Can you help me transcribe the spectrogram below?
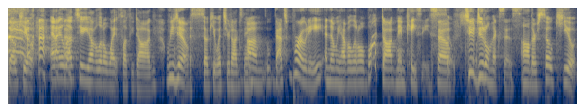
so cute. and I love too, you have a little white fluffy dog. We do. It's so cute. What's your dog's name? Um, that's Brody, and then we have a little black dog named Casey. So, so two doodle mixes. Oh, they're so cute.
